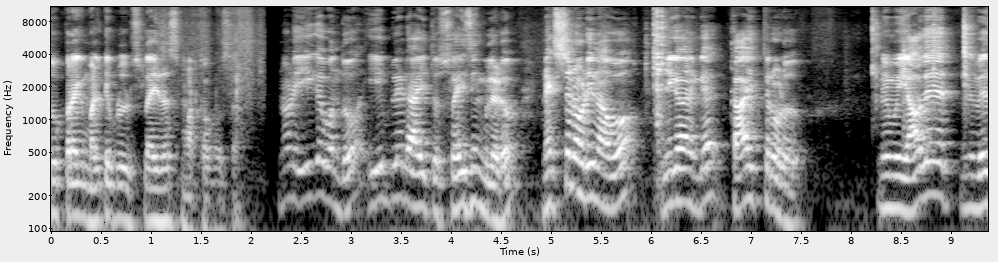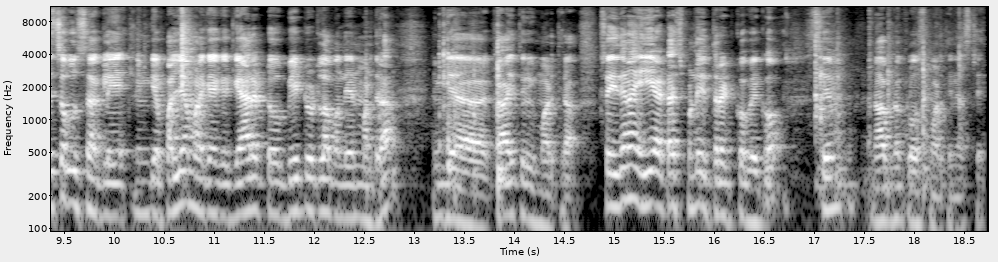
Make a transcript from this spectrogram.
ಸೂಪರಾಗಿ ಮಲ್ಟಿಪಲ್ ಸ್ಲೈಸಸ್ ಮಾಡ್ಕೋಬೋದು ಸರ್. ನೋಡಿ, ಈಗ ಬಂದು ಈ ಬ್ಲೇಡ್ ಆಯಿತು ಸ್ಲೈಸಿಂಗ್ ಬ್ಲೇಡು ನೆಕ್ಸ್ಟ್ ನೋಡಿ ನಾವು ಈಗ ನಿಮಗೆ ಕಾಯಿ ತಿರುಳು. ನೀವು ಯಾವುದೇ ವೆಜಿಟೇಬಲ್ಸ್ ಆಗಲಿ, ನಿಮಗೆ ಪಲ್ಯ ಮಾಡೋಕ್ಕೆ ಈಗ ಕ್ಯಾರೆಟು ಬೀಟ್ರೂಟ್ಲ ಬಂದು ಏನು ಮಾಡ್ತೀರಾ? ನಿಮಗೆ ಕಾಯಿ ತಿರುಗಿ ಮಾಡ್ತೀರಾ. ಸೊ ಇದನ್ನು ಈ ಅಟ್ಯಾಚ್ಮೆಂಟ್ ಈ ಥರ ಇಟ್ಕೋಬೇಕು. ಸೇಮ್ ನಾಬ್ನ ಕ್ಲೋಸ್ ಮಾಡ್ತೀನಿ ಅಷ್ಟೇ.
